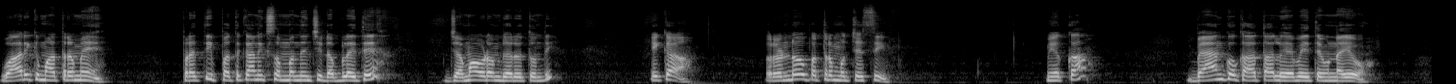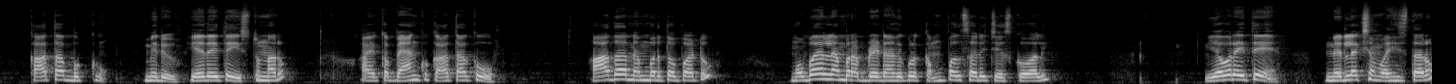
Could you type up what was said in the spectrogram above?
వారికి మాత్రమే ప్రతి పథకానికి సంబంధించి డబ్బులు అయితే జమ అవడం జరుగుతుంది. ఇక రెండవ పత్రం వచ్చేసి మీ యొక్క బ్యాంకు ఖాతాలు ఏవైతే ఉన్నాయో ఖాతా బుక్ మీరు ఏదైతే ఇస్తున్నారో ఆ యొక్క బ్యాంకు ఖాతాకు ఆధార్ నెంబర్తో పాటు మొబైల్ నెంబర్ అప్డేట్ అనేది కూడా కంపల్సరీ చేసుకోవాలి. ఎవరైతే నిర్లక్ష్యం వహిస్తారో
